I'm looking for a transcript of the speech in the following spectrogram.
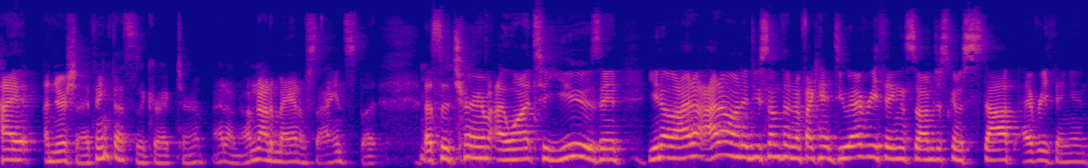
High inertia. I think that's the correct term. I don't know. I'm not a man of science, but that's the term I want to use. And, you know, I don't, I don't want to do something if I can't do everything. So I'm just going to stop everything. And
